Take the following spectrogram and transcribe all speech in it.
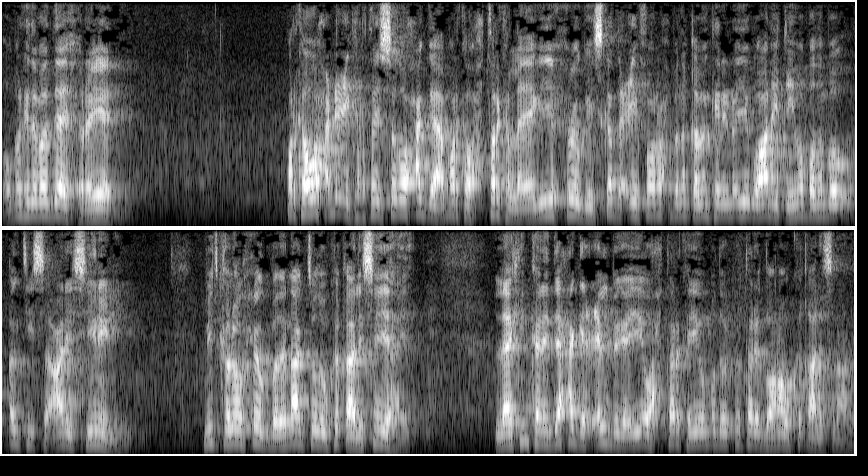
oo markii damba de ay xoreeyeen marka waxaa dhici karta isagoo xagga marka waxtarka la eegayo xoogga iska daciif wax badan qaban karin o iyagoo aanay qiimo badanba agtiisa aanay siineynin mid kaleo xoog badanna agtooda uu ka qaalisan yahay laakin kani dee xagga cilmiga iyo waxtarka iyo ummadda wuxuu tari doonaa uu ka qaalisnaado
